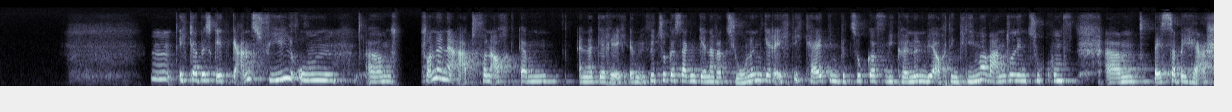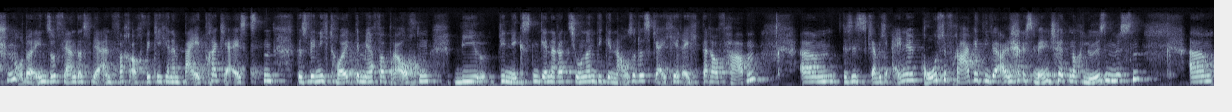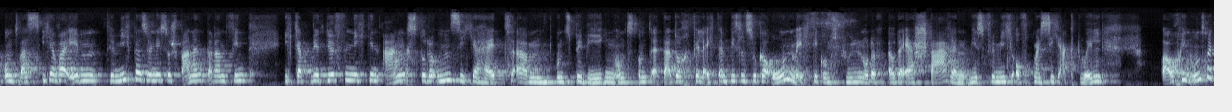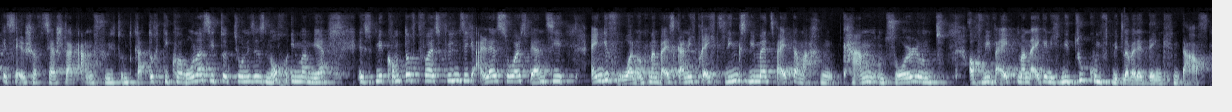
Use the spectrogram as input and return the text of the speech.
Hm, ich glaube, es geht ganz viel um ähm, schon eine Art von auch ähm, einer gerecht, ähm, ich würde sogar sagen Generationengerechtigkeit in Bezug auf, wie können wir auch den Klimawandel in Zukunft ähm, besser beherrschen oder insofern, dass wir einfach auch wirklich einen Beitrag leisten, dass wir nicht heute mehr verbrauchen wie die nächsten Generationen, die genauso das gleiche Recht darauf haben. Ähm, das ist, glaube ich, eine große Frage, die wir alle als Menschheit noch lösen müssen. Ähm, und was ich aber eben für mich persönlich so spannend daran finde, ich glaube, wir dürfen nicht in Angst oder Unsicherheit ähm, uns bewegen und, und dadurch vielleicht ein bisschen sogar ohnmächtig uns fühlen oder, oder erstarren, wie es für mich oftmals sich aktuell auch in unserer Gesellschaft sehr stark anfühlt. Und gerade durch die Corona-Situation ist es noch immer mehr. Es, mir kommt oft vor, es fühlen sich alle so, als wären sie eingefroren und man weiß gar nicht rechts, links, wie man jetzt weitermachen kann und soll und auch wie weit man eigentlich in die Zukunft mittlerweile denken darf.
